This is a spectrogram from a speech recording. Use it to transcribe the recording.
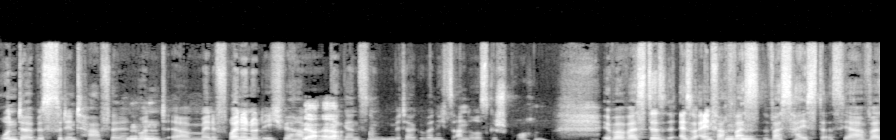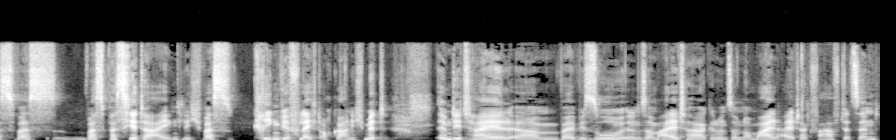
runter bis zu den Tafeln. Mhm. Und äh, meine Freundin und ich, wir haben ja, ja. den ganzen Mittag über nichts anderes gesprochen. Über was das, also einfach, mhm. was, was heißt das, ja? Was, was, was passiert da eigentlich? Was kriegen wir vielleicht auch gar nicht mit im Detail, ähm, weil wir so in unserem Alltag, in unserem normalen Alltag verhaftet sind.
